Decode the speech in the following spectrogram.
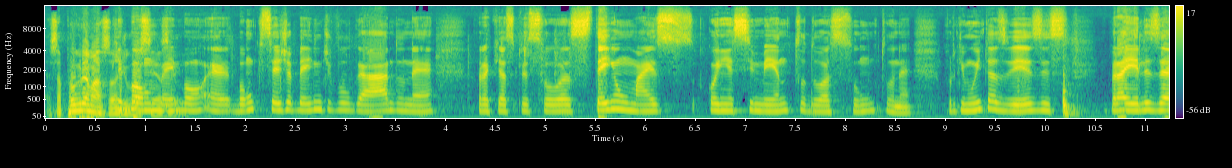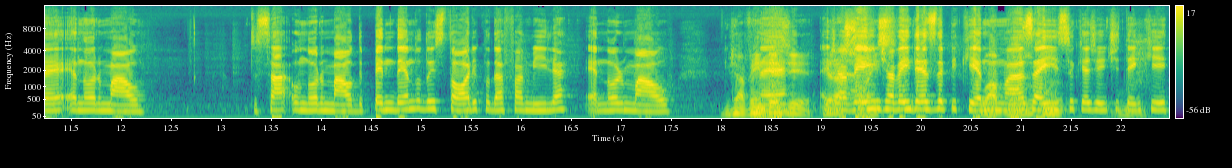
essa programação que de bom, vocês. Bem aí. bom, é bom que seja bem divulgado, né? Para que as pessoas tenham mais conhecimento do assunto, né? Porque muitas vezes, para eles é, é normal. O normal, dependendo do histórico da família, é normal já vem né? desde já vem já vem desde pequeno, mas é isso que a gente tem que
